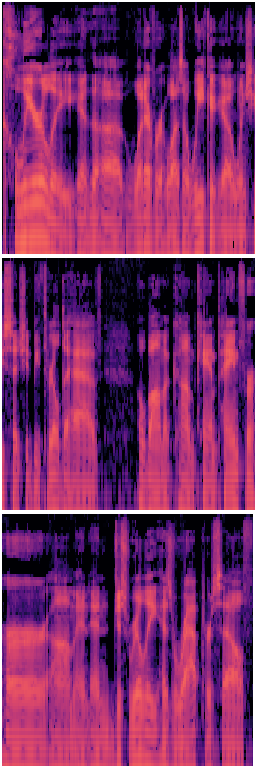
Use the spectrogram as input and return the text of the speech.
clearly, uh, whatever it was a week ago, when she said she'd be thrilled to have Obama come campaign for her, um, and and just really has wrapped herself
